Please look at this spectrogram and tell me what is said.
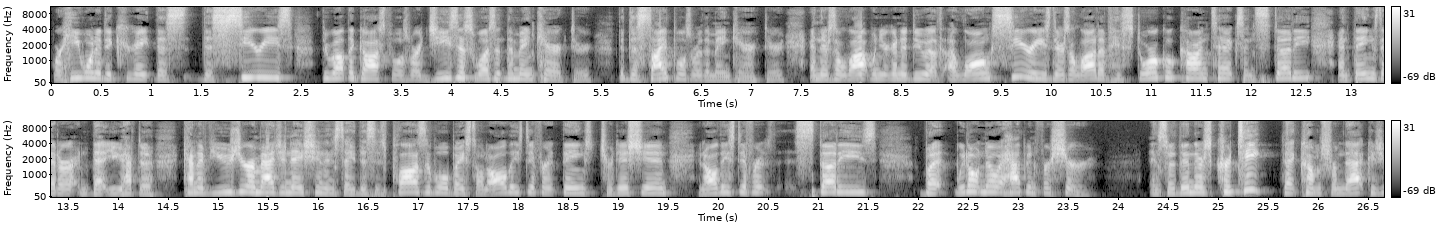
where he wanted to create this, this series throughout the gospels where Jesus wasn't the main character. The disciples were the main character. And there's a lot, when you're going to do a, a long series, there's a lot of historical context and study and things that are, that you have to kind of use your imagination and say, this is plausible based on all these different things, tradition and all these different studies. But we don't know what happened for sure. And so then there's critique that comes from that because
